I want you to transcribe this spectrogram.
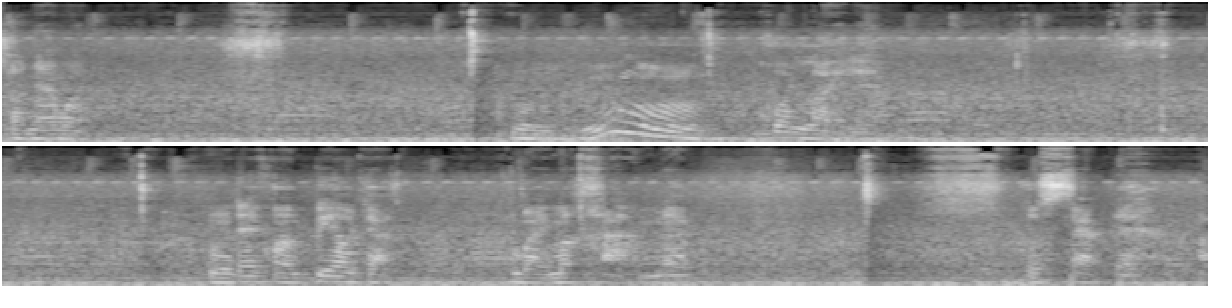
ซอสน้ำก่อนอืมโคตรอร่อยเลยมันได้ความเปรี้ยวจากใบมะขามนะครับรสแซ่บเลยไป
